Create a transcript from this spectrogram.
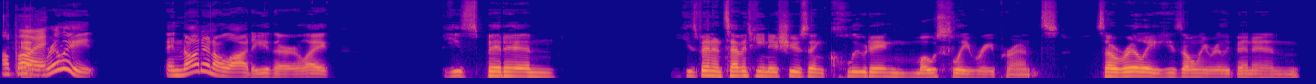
Oh boy. And really, and not in a lot either. Like he's been in he's been in 17 issues including mostly reprints. So really he's only really been in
